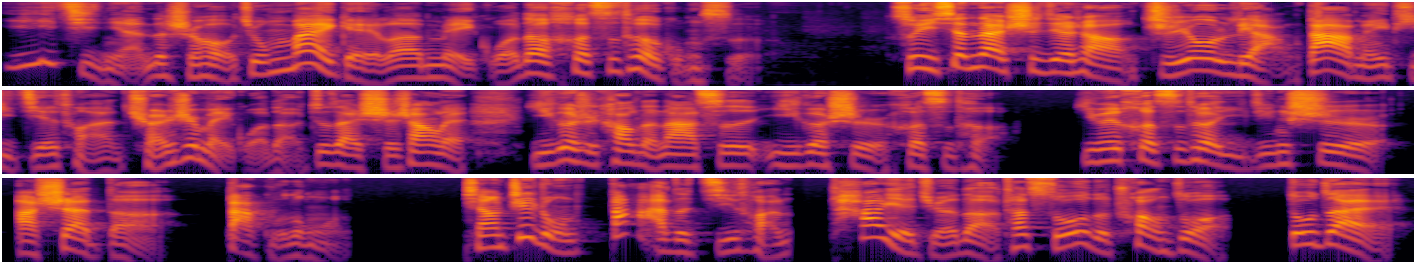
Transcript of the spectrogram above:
一几年的时候就卖给了美国的赫斯特公司，所以现在世界上只有两大媒体集团，全是美国的，就在时尚类，一个是康德纳斯，一个是赫斯特，因为赫斯特已经是阿善的大股东了。像这种大的集团，他也觉得他所有的创作都在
